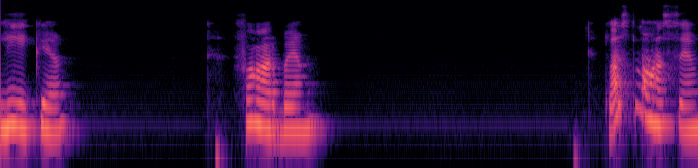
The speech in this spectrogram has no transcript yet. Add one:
ліки, фарби, пластмаси,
